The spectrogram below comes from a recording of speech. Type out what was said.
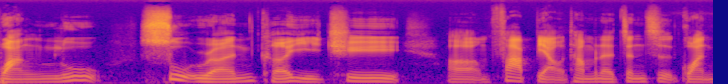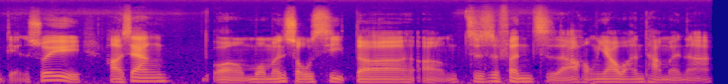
网络素人可以去。呃，发表他们的政治观点，所以好像我我们熟悉的呃知识分子啊，洪耀文他们啊，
